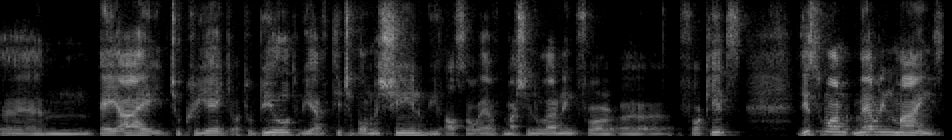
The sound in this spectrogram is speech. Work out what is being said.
um, AI to create or to build. We have teachable machine. We also have machine learning for, uh, for kids. This one, Merlyn Mind,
